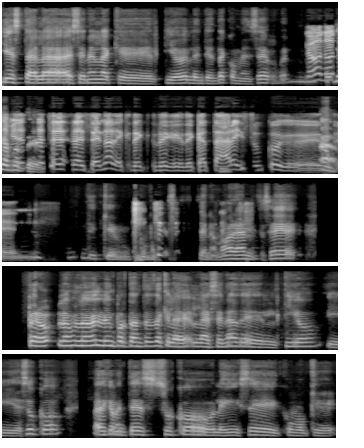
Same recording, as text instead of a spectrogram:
y está la escena en la que el tío le intenta convencer. Bueno, No, no, también está la escena, la escena de, de, de, de Katara y Zuko en- Ah. en- de que como que se enamoran, etc. Pero lo, lo- lo importante es de que la, la escena del tío y de Zuko, básicamente Zuko le dice como que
